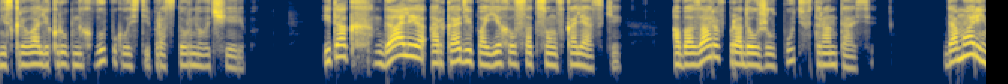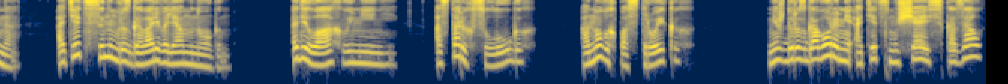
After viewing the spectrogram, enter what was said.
не скрывали крупных выпуклостей просторного черепа. Итак, далее Аркадий поехал с отцом в коляске, а Базаров продолжил путь в Тарантасе. До Марина отец с сыном разговаривали о многом. О делах в имении, о старых слугах, о новых постройках. Между разговорами отец, смущаясь, сказал,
